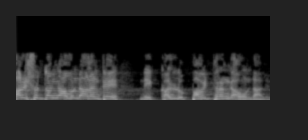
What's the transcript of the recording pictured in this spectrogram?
పరిశుద్ధంగా ఉండాలంటే నీ కళ్ళు పవిత్రంగా ఉండాలి.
